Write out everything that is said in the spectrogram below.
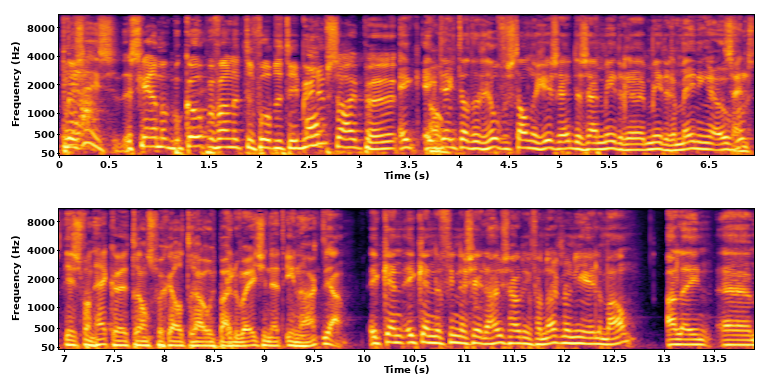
precies. De schermen bekopen van het voor op de tribune? Opzuipen. Ik, ik Oh. denk dat het heel verstandig is. Hè. Er zijn meerdere, meerdere meningen over. Zijn, dit is van Hekken transfergeld trouwens, by the way, je net inhakt. Ja, ik ken, ik ken de financiële huishouding van NAC nog niet helemaal. Alleen, ehm,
